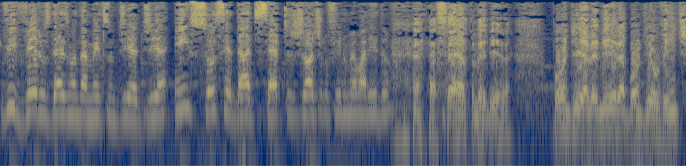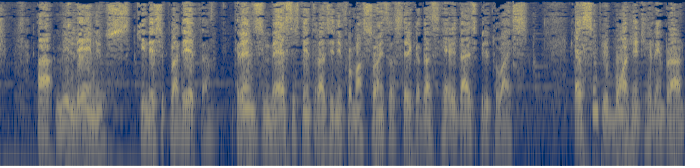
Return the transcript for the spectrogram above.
viver os dez mandamentos no dia a dia em sociedade, certo, Jorge Lufino, meu marido? certo, Lenira. Bom dia, Lenira, bom dia, ouvinte. Há milênios que nesse planeta grandes mestres têm trazido informações acerca das realidades espirituais. É sempre bom a gente relembrar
